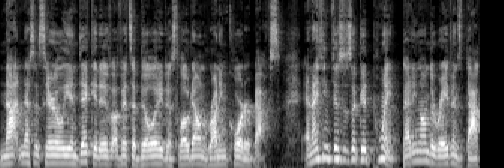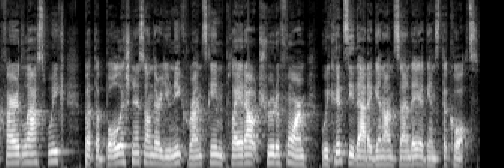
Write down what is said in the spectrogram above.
not necessarily indicative of its ability to slow down running quarterbacks. And I think this is a good point. Betting on the Ravens backfired last week, but the bullishness on their unique run scheme played out true to form. We could see that again on Sunday against the Colts.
